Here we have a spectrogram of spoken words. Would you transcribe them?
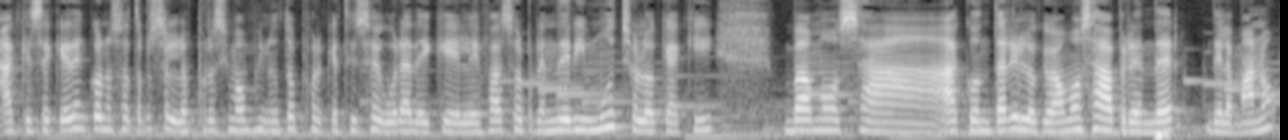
a que se queden con nosotros en los próximos minutos porque estoy segura de que les va a sorprender y mucho lo que aquí vamos a, contar y lo que vamos a aprender de la mano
